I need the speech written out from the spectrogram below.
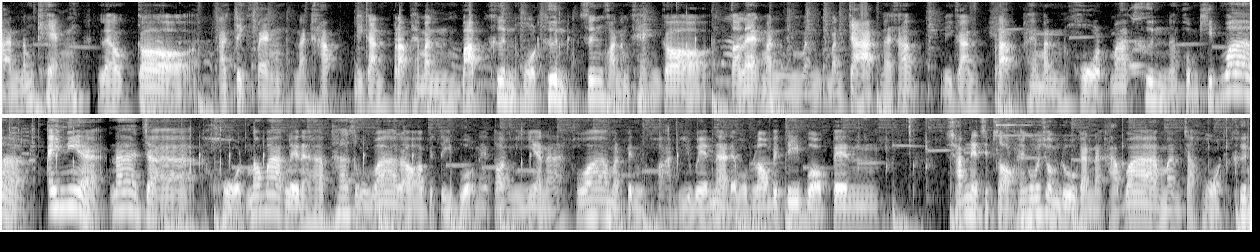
านน้ำแข็ง แล้วก็อาร์ติกแฟงนะครับ มีการปรับให้มันบัฟขึ้นโหดขึ้น ซึ่งขวานน้ำแข็งก็ตอนแรกมันมันมันกากนะครับ มีการปรับให้มันโหดมากขึ้นนะ ผมคิดว่าไอเนี่ยน่าจะโหดมากๆเลยนะครับ ถ้าสมมติว่าเราเอาไปตีบวกในตอนนี้นะ เพราะว่ามันเป็นขวานอีเวนต์นะเดี๋ยวผมลองไปตีบวกเป็นชัมเน็ต12 ให้คุณผู้ชมดูกันนะครับ ว่ามันจะโหดขึ้น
